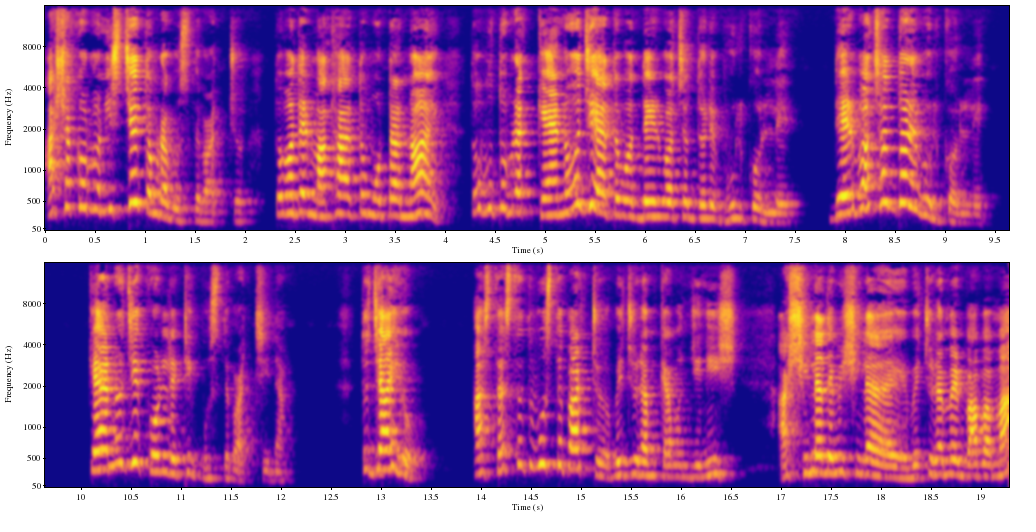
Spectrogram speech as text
আশা করব নিশ্চয়ই তোমরা বুঝতে পারছ। তোমাদের মাথা এত মোটা নয়, তবু তোমরা কেন যে এত দেড় বছর ধরে ভুল করলে? দেড় বছর ধরে ভুল করলে? কেন যে করলে ঠিক বুঝতে পারছি না। তো যাই হোক, আস্তে আস্তে তো বুঝতে পারছ বেচুরাম কেমন জিনিস। আর শিলা দেবী শিলা বেচুরামের বাবা মা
